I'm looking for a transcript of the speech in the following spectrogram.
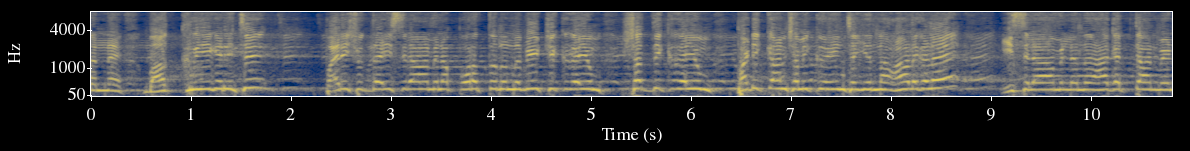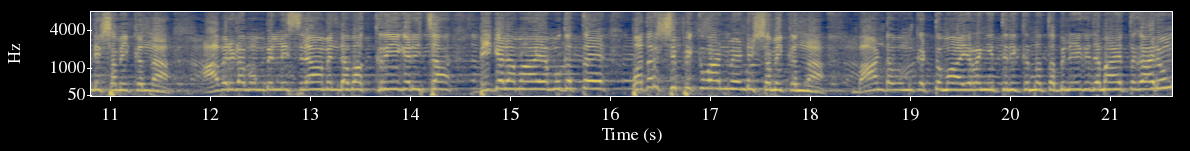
തന്നെ വക്രീകരിച്ച് പരിശുദ്ധ ഇസ്ലാമിനെ പുറത്തുനിന്ന് വീക്ഷിക്കുകയും ശ്രദ്ധിക്കുകയും പഠിക്കാൻ ശ്രമിക്കുകയും ചെയ്യുന്ന ആളുകളെ ഇസ്ലാമിൽ നിന്ന് അകറ്റാൻ വേണ്ടി ശ്രമിക്കുന്ന അവരുടെ മുമ്പിൽ ഇസ്ലാമിന്റെ വക്രീകരിച്ച വികലമായ മുഖത്തെ പ്രദർശിപ്പിക്കുവാൻ വേണ്ടി ശ്രമിക്കുന്ന ബാണ്ഡവും കെട്ടുമായി ഇറങ്ങിത്തിരിക്കുന്ന തബ്ലീഗ് ജമായത്തുകാരും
